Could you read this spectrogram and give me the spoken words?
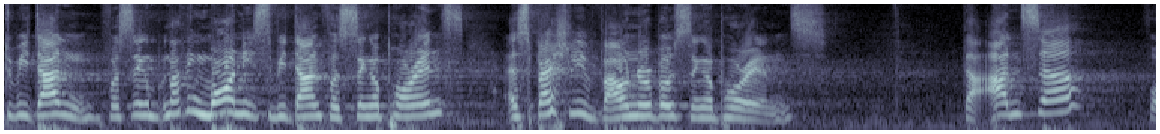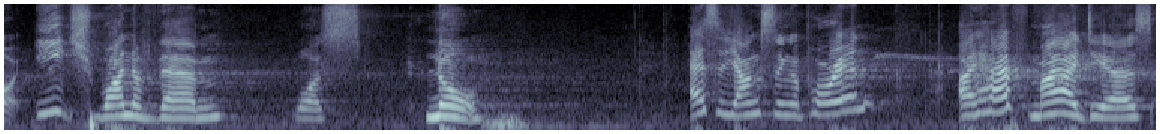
to be done for nothing more needs to be done for Singaporeans, especially vulnerable Singaporeans. The answer for each one of them was no. As a young Singaporean, I have my ideas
